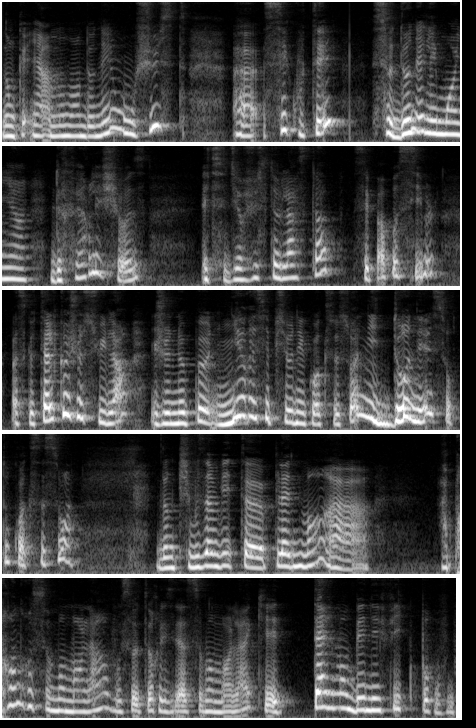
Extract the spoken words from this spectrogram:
Donc, il y a un moment donné où juste euh, s'écouter, se donner les moyens de faire les choses et de se dire juste là, stop, c'est pas possible. Parce que tel que je suis là, je ne peux ni réceptionner quoi que ce soit, ni donner surtout quoi que ce soit. Donc je vous invite euh, pleinement à, à prendre ce moment-là, vous autoriser à ce moment-là qui est tellement bénéfique pour vous.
